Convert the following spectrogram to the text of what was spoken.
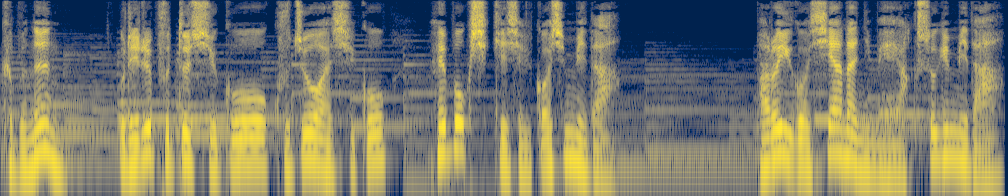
그분은 우리를 붙드시고 구조하시고 회복시키실 것입니다. 바로 이것이 하나님의 약속입니다.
